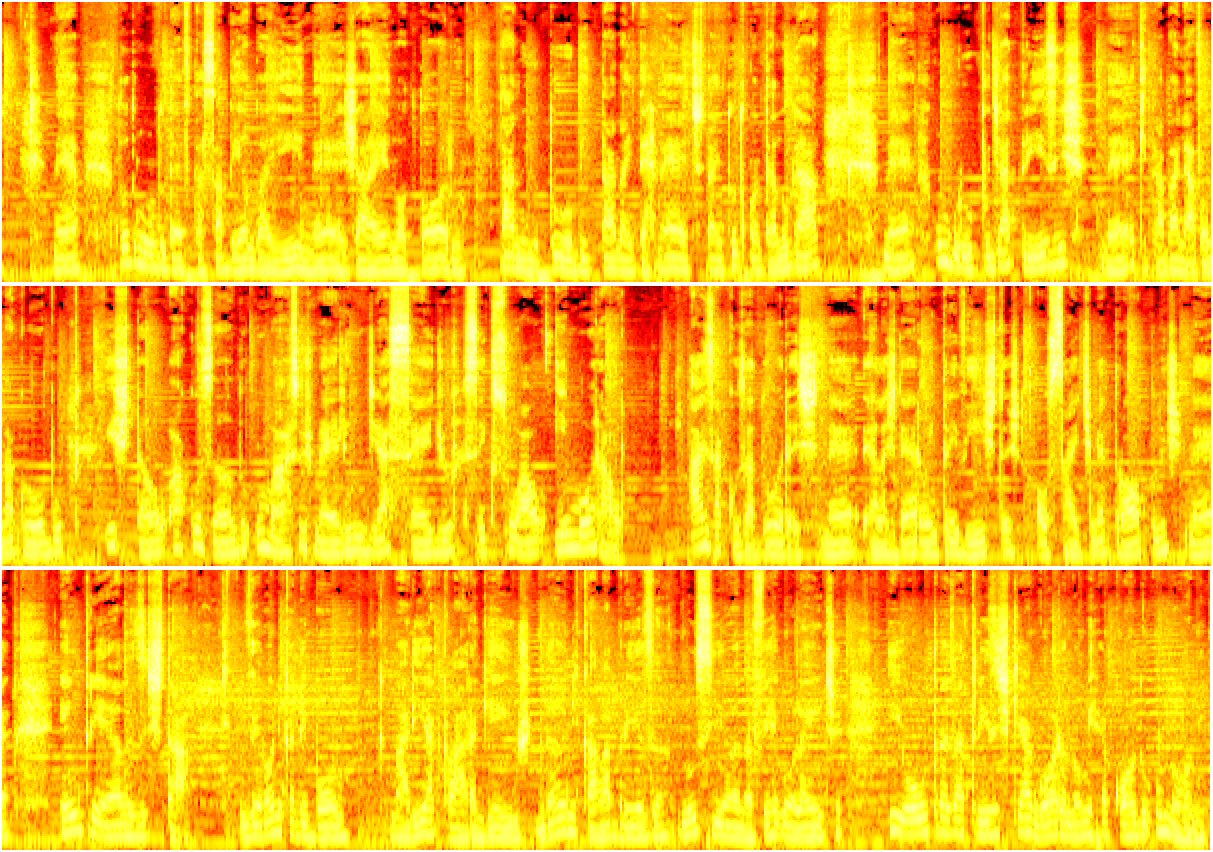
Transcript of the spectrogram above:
né? Todo mundo deve estar tá sabendo aí, né? Já é notório tá no YouTube, tá na internet, tá em tudo quanto é lugar, né? Um grupo de atrizes, né, que trabalhavam na Globo, estão acusando o Márcio Smelling de assédio sexual e moral. As acusadoras, né, elas deram entrevistas ao site Metrópolis, né? Entre elas está Verônica Debon, Maria Clara Gueios, Dani Calabresa, Luciana Fergolente e outras atrizes que agora não me recordo o nome.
